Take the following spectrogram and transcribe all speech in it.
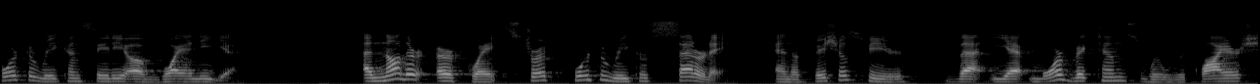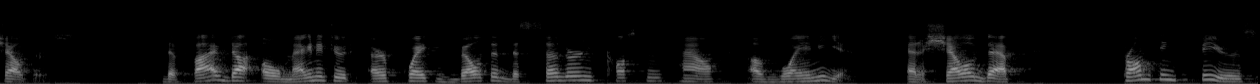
Puerto Rican city of Guayanilla. Another earthquake struck Puerto Rico Saturday, and officials fear that yet more victims will require shelters. The 5.0 magnitude earthquake belted the southern coastal town of Guayanilla at a shallow depth, prompting fears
